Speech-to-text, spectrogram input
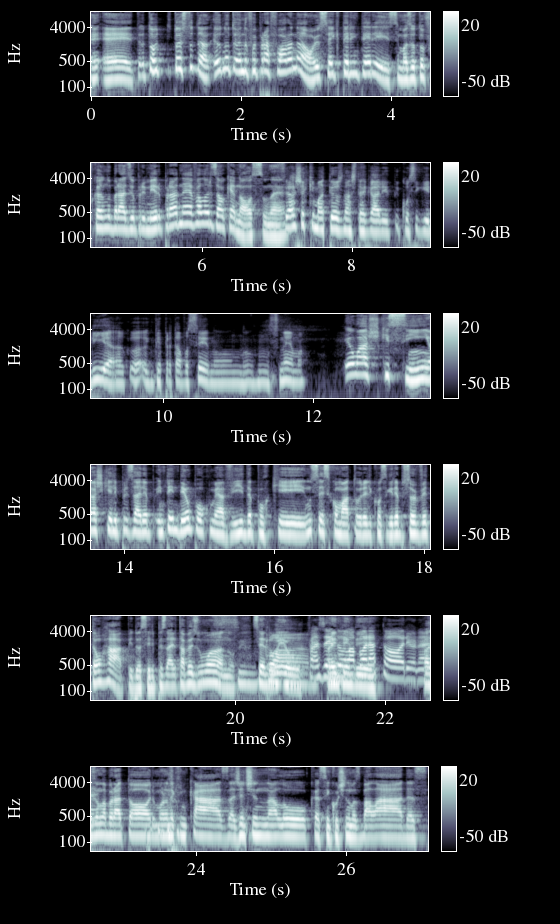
É, é, eu tô, tô estudando. Eu não tô, eu não fui pra fora, não. Eu sei que teria interesse, mas eu tô ficando no Brasil primeiro pra, né, valorizar o que é nosso, né? Você acha que Matheus Nastergalli conseguiria uh, interpretar você no, no- no cinema? Eu acho que sim, eu acho que ele precisaria entender um pouco minha vida, porque não sei se como ator ele conseguiria absorver tão rápido, assim, ele precisaria talvez um ano sendo claro. eu. Fazendo entender. laboratório, né? Fazendo um laboratório, morando aqui em casa, a gente indo na louca, assim, curtindo umas baladas.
